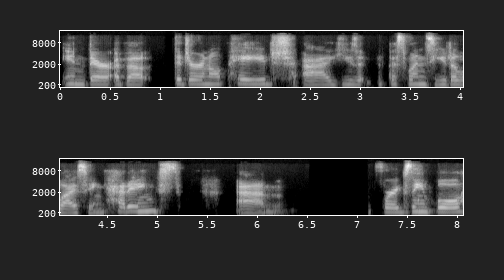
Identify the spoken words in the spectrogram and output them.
in their about the journal page. Uh, use this one's utilizing headings. Um, for example,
